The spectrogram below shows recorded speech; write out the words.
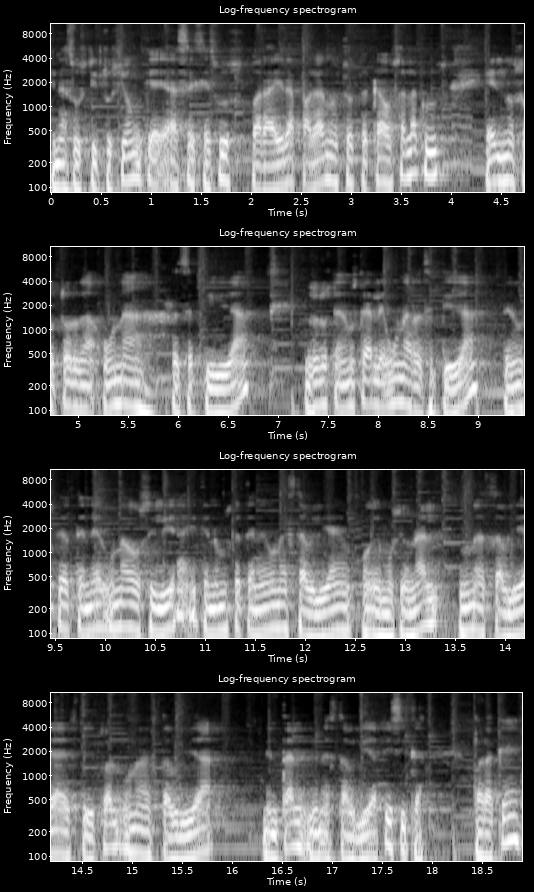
en la sustitución que hace Jesús para ir a pagar nuestros pecados a la cruz, Él nos otorga una receptividad nosotros tenemos que darle una receptividad, tenemos que tener una docilidad y tenemos que tener una estabilidad emocional, una estabilidad espiritual, una estabilidad mental y una estabilidad física ¿Para qué?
